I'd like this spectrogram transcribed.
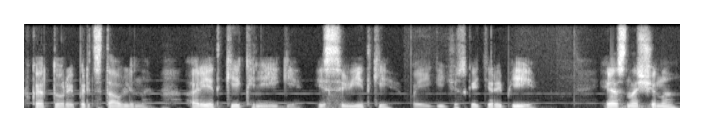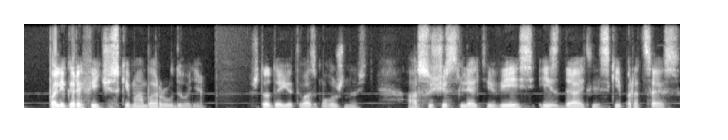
в которой представлены редкие книги и свитки по йогической терапии и оснащена полиграфическим оборудованием, что дает возможность осуществлять весь издательский процесс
